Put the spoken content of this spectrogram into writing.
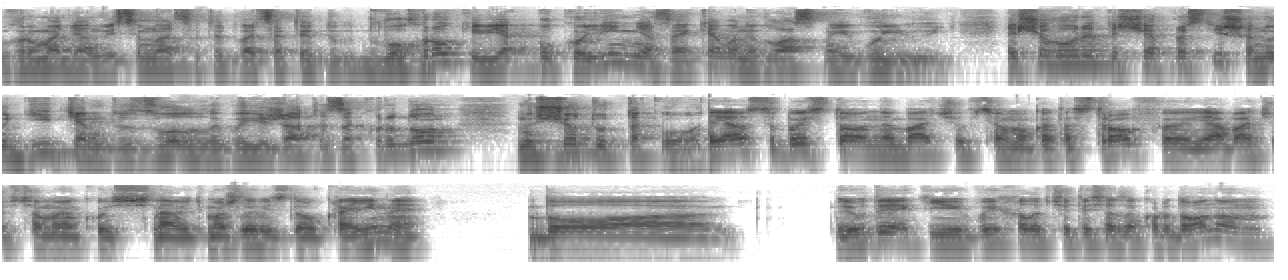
громадян 18-22 років як покоління, за яке вони власне і воюють. Якщо говорити ще простіше, ну дітям дозволили виїжджати за кордон. Ну що тут такого? Я особисто не бачу в цьому катастрофи. Я бачу в цьому якусь навіть можливість для України, бо люди, які виїхали вчитися за кордоном,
